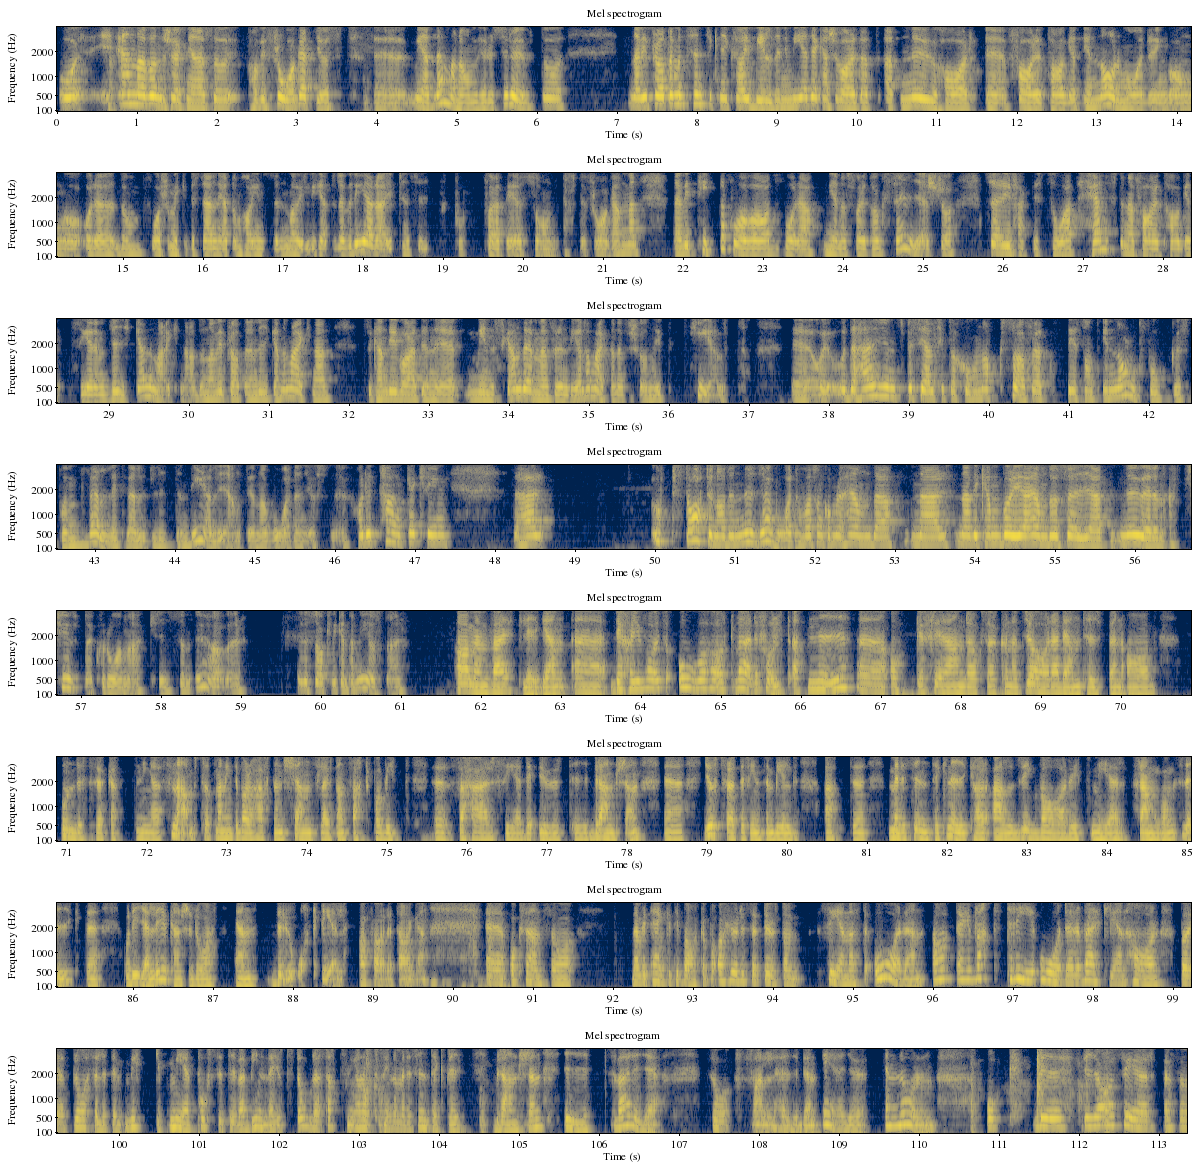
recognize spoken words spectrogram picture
och I en av undersökningarna så har vi frågat just eh, medlemmarna om hur det ser ut. Och när vi pratar medicinteknik så har ju bilden i media kanske varit att, att nu har eh, företagen enorm orderingång och, och de får så mycket beställningar att de har inte en möjlighet att leverera i princip för att det är sån efterfrågan. Men när vi tittar på vad våra medlemsföretag säger så, så är det ju faktiskt så att hälften av företaget ser en vikande marknad. Och när vi pratar en vikande marknad så kan det ju vara att den är minskande men för en del har marknaden försvunnit helt. Eh, och det här är ju en speciell situation också för att det är sånt enormt fokus på en väldigt, väldigt liten del egentligen av vården just nu. Har du tankar kring det här uppstarten av den nya vården, vad som kommer att hända när, när vi kan börja ändå säga att nu är den akuta coronakrisen över? Är det saker vi kan ta med oss där? Ja men verkligen. Eh, det har ju varit så oerhört värdefullt att ni eh, och flera andra också har kunnat göra den typen av undersöka undersökningar snabbt så att man inte bara haft en känsla utan svart på vitt. Eh, så här ser det ut i branschen. Eh, just för att det finns en bild att eh, medicinteknik har aldrig varit mer framgångsrikt. Och det gäller ju kanske då en bråkdel av företagen. Och sen så när vi tänker tillbaka på ah, hur det sett ut de senaste åren. Ja, det har ju varit tre år där det verkligen har börjat blåsa lite mycket mer positiva vindar. Gjort stora satsningar också inom medicinteknikbranschen i Sverige. Så fallhöjden är ju enorm. Och det, det jag ser alltså,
